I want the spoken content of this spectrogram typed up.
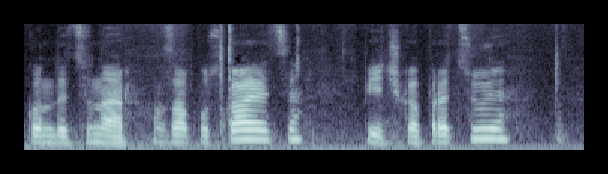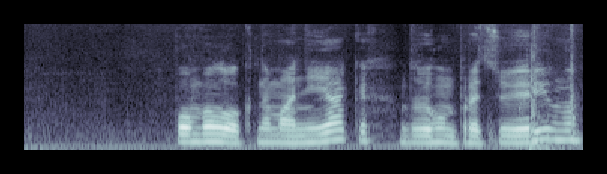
кондиціонер запускається, пічка працює, помилок нема ніяких, двигун працює рівно.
